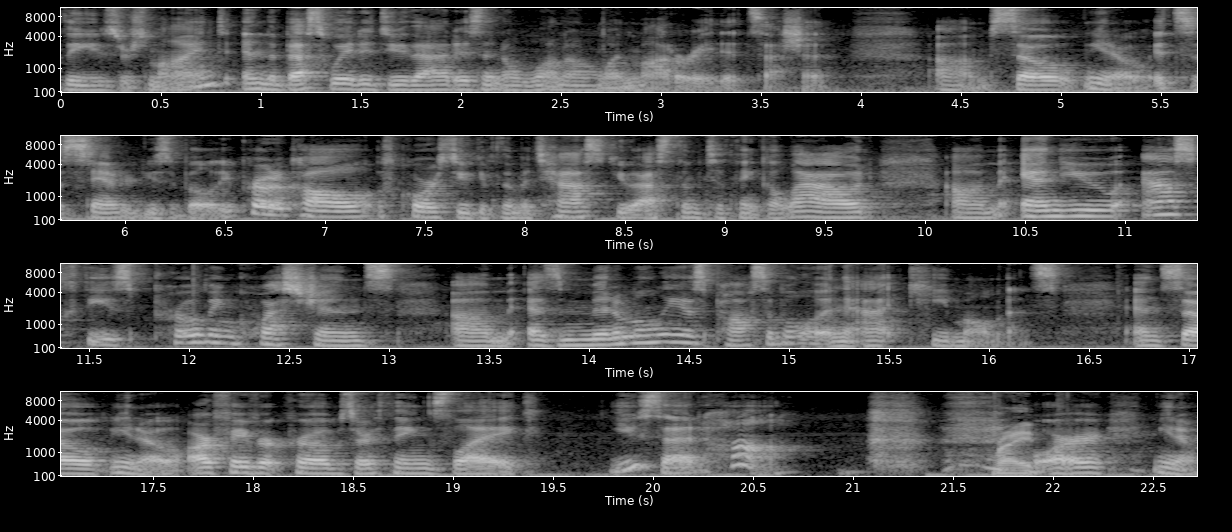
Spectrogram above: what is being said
the user's mind. And the best way to do that is in a one on one moderated session. Um, so, you know, it's a standard usability protocol. Of course, you give them a task, you ask them to think aloud, um, and you ask these probing questions um, as minimally as possible and at key moments. And so, you know, our favorite probes are things like, you said, huh? Right. or, you know,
